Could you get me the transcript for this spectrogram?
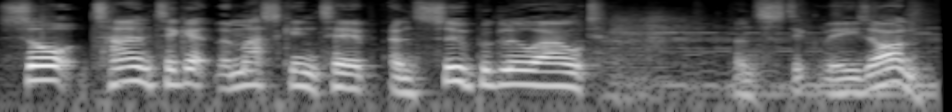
So time to get the masking tape and super glue out and stick these on.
